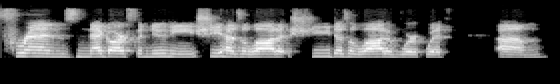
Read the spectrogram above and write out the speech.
friends, Negar Fonooni, she has a lot of she does a lot of work with um,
